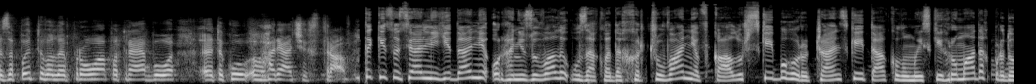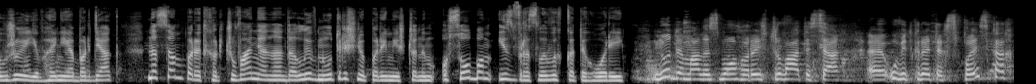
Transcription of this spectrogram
запитували про потребу таку гарячих страв. Такі соціальні їдальні організували у закладах харчування в Калужській, Богородчанській та Коломийській громадах, продовжує Євгенія Бардяк. Насамперед харчування надали внутрішньо переміщеним особам із вразливих категорій. Люди мали змогу реєструватися у відкритих списках.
